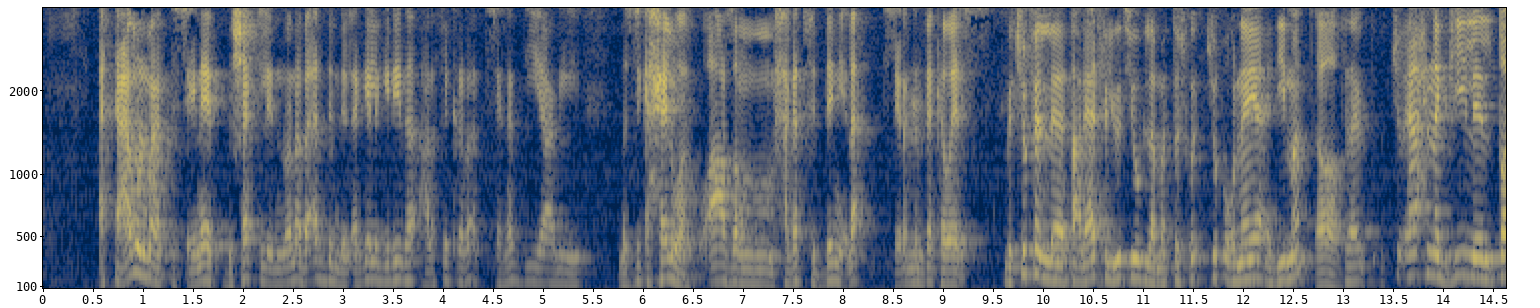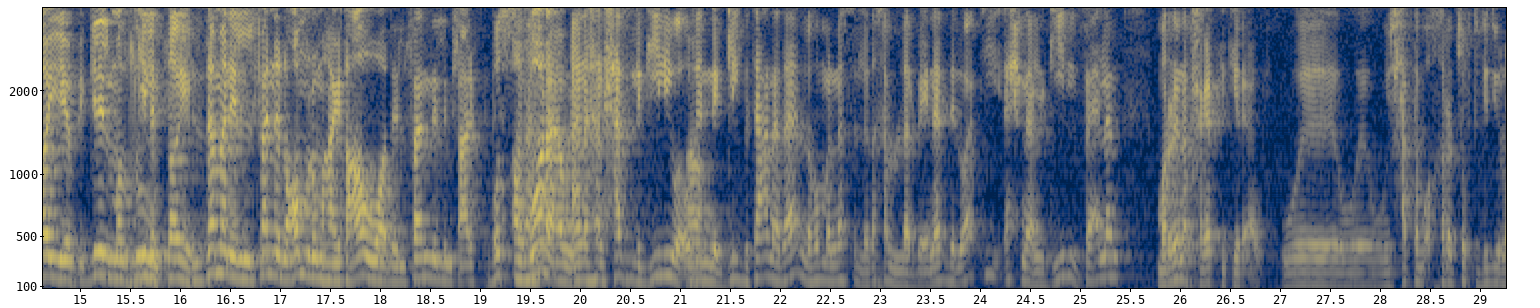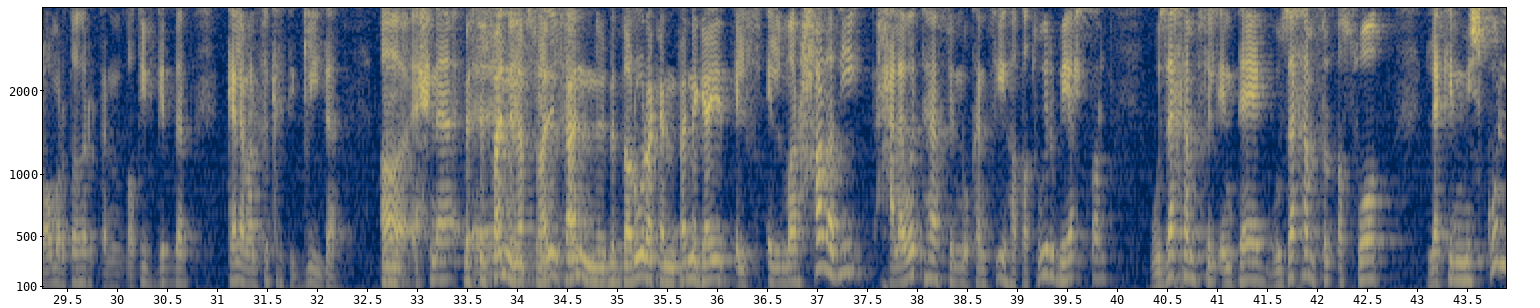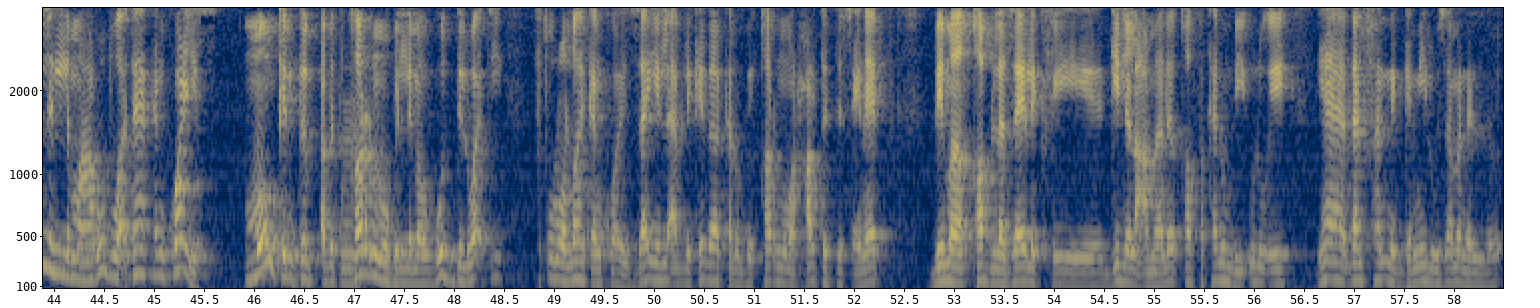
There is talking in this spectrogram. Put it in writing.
التعامل مع التسعينات بشكل إن أنا بقدم للأجيال الجديدة على فكرة بقى التسعينات دي يعني مزيكا حلوة وأعظم حاجات في الدنيا. لا التسعينات كان. فيها كوارث. بتشوف التعليقات في اليوتيوب لما تشوف أغنية قديمة؟ آه. إحنا الجيل الطيب الجيل المظلوم. الجيل الطيب. الزمن الفن اللي عمره ما هيتعوض الفن اللي مش عارف. بص أفورة أنا قوي. أنا هنحاز لجيلي وأقول آه. إن الجيل بتاعنا ده اللي هم الناس اللي دخلوا الأربعينات دلوقتي إحنا الجيل فعلا مرينا بحاجات كتير قوي. و- و- وحتى مؤخرا شفت فيديو لعمر طاهر كان لطيف جدا. اتكلم عن فكرة الجيل ده. آه إحنا بس آه، الفن نفسه هل الفن بالضرورة كان فن جيد؟ المرحلة دي حلاوتها في إنه كان فيها تطوير بيحصل وزخم في الإنتاج وزخم في الأصوات لكن مش كل اللي معروض وقتها كان كويس. ممكن تبقى بتقارنه باللي موجود دلوقتي فتقول والله كان كويس. زي اللي قبل كده كانوا بيقارنوا مرحلة التسعينات بما قبل ذلك في جيل العمالقة فكانوا بيقولوا إيه؟ يا ده الفن الجميل وزمن ال...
